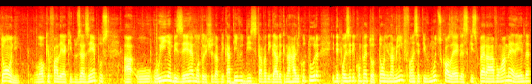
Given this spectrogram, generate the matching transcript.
Tony, logo que eu falei aqui dos exemplos, a, o, o William Bezerra, motorista do aplicativo, disse que estava ligado aqui na Rádio Cultura e depois ele completou: Tony, na minha infância tive muitos colegas que esperavam a merenda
